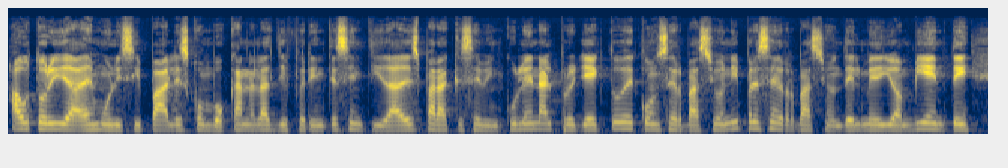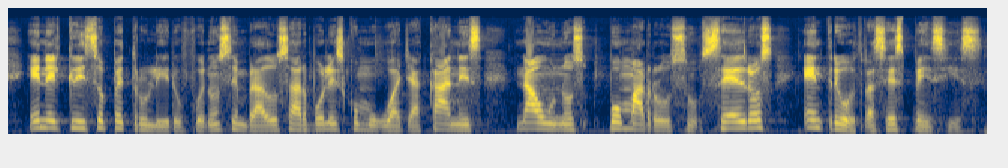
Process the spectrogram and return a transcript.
Autoridades municipales convocan a las diferentes entidades para que se vinculen al proyecto de conservación y preservación del medio ambiente. En el Cristo Petrolero fueron sembrados árboles como guayacanes, naunos, pomarroso, cedros, entre otras especies.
